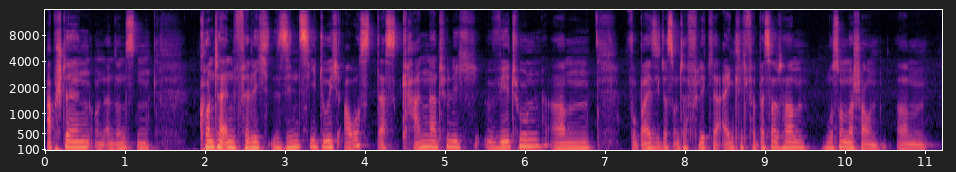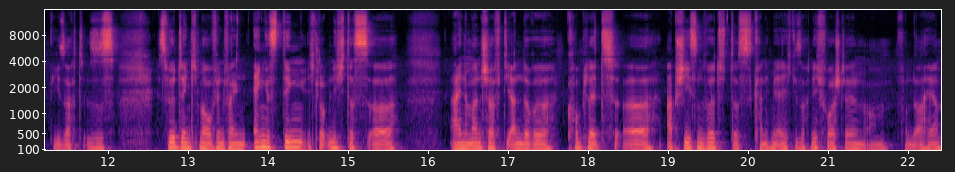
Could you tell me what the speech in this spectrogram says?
abstellen und ansonsten konteranfällig sind sie durchaus. Das kann natürlich wehtun, ähm, wobei sie das unter Flick ja eigentlich verbessert haben. Muss man mal schauen. Ähm, wie gesagt, es, ist, es wird, denke ich mal, auf jeden Fall ein enges Ding. Ich glaube nicht, dass äh, eine Mannschaft die andere komplett äh, abschießen wird. Das kann ich mir ehrlich gesagt nicht vorstellen. Ähm, von daher,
